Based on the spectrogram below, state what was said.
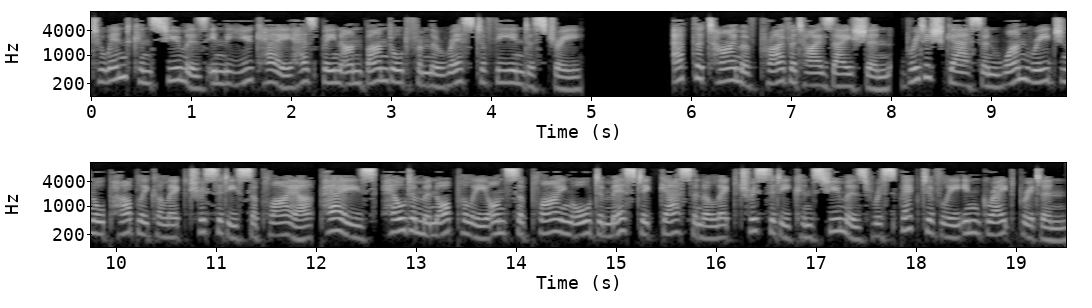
to end consumers in the UK has been unbundled from the rest of the industry. At the time of privatisation, British Gas and one regional public electricity supplier PES held a monopoly on supplying all domestic gas and electricity consumers respectively in Great Britain.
